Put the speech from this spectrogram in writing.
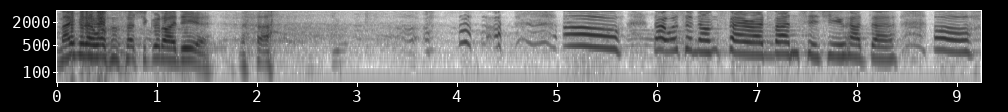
maybe that wasn't such a good idea. oh, that was an unfair advantage you had there. Oh,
